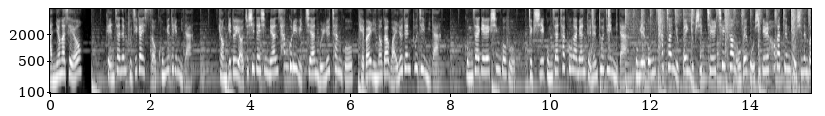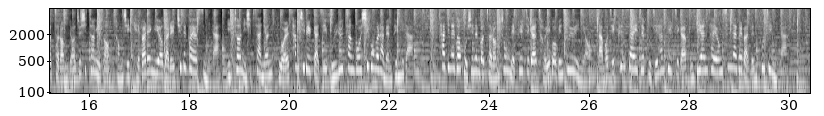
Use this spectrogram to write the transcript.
안녕하세요. 괜찮은 부지가 있어 공유드립니다. 경기도 여주시 대신면 상굴이 위치한 물류창고 개발 인허가 완료된 토지입니다. 공사계획 신고 후 즉시 공사 착공하면 되는 토지입니다. 010-4667-7551 허가증 보시는 것처럼 여주시청에서 정식 개발행 위 허가를 취득하였습니다. 2024년 9월 30일까지 물류창고 시공을 하면 됩니다. 사진에서 보시는 것처럼 총 4필지가 저희 법인 소유이며 나머지 큰 사이즈 부지 한 필지가 무기한 사용 승낙을 받은 토지입니다.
